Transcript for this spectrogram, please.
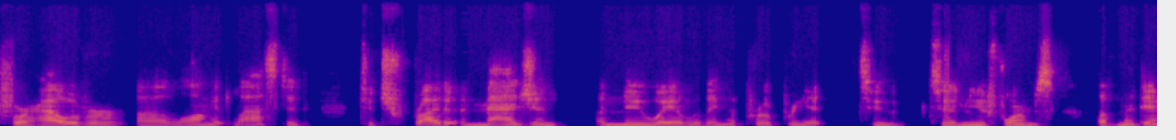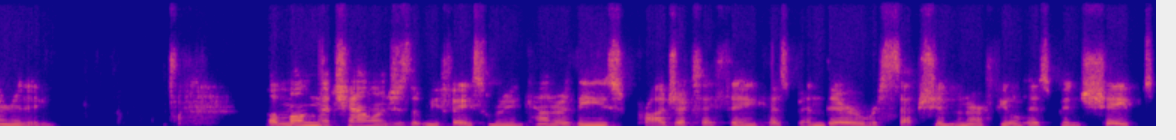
for however uh, long it lasted to try to imagine a new way of living appropriate to, to new forms of modernity. Among the challenges that we face when we encounter these projects, I think, has been their reception in our field has been shaped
